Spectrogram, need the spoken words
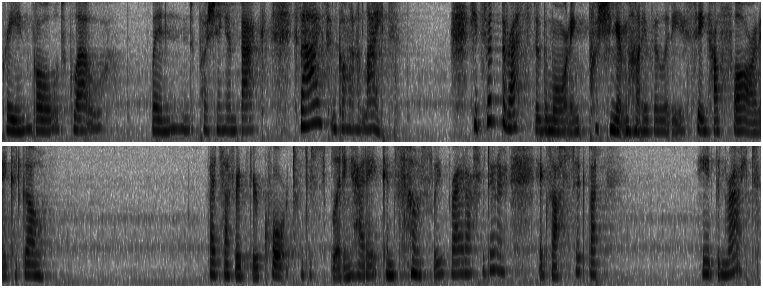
green gold glow, wind pushing him back, his eyes had gone alight. He'd spent the rest of the morning pushing at my ability, seeing how far they could go. I'd suffered through court with a splitting headache and fell asleep right after dinner, exhausted, but he had been right.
